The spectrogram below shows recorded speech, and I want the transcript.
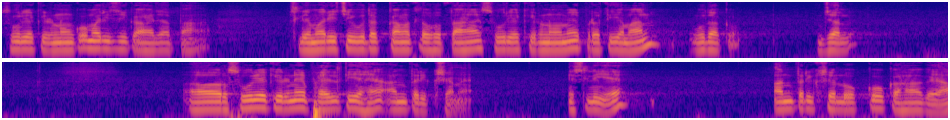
सूर्य किरणों को मरीचि कहा जाता है। इसलिए मरीचि उदक का मतलब होता है सूर्य किरणों में प्रतीयमान उदक, जल। और सूर्य किरणें फैलती हैं अंतरिक्ष में। इसलिए अंतरिक्ष लोक को कहा गया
